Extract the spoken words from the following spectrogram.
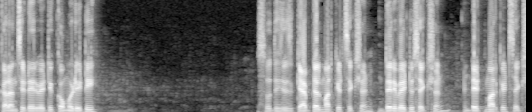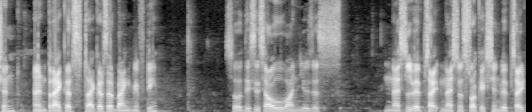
currency derivative commodity. So this is capital market section derivative section debt market section and trackers. Trackers are bank nifty. So this is how one uses national website national stock exchange website.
